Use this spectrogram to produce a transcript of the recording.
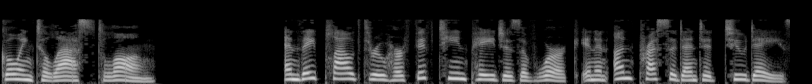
going to last long and they plowed through her 15 pages of work in an unprecedented two days.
